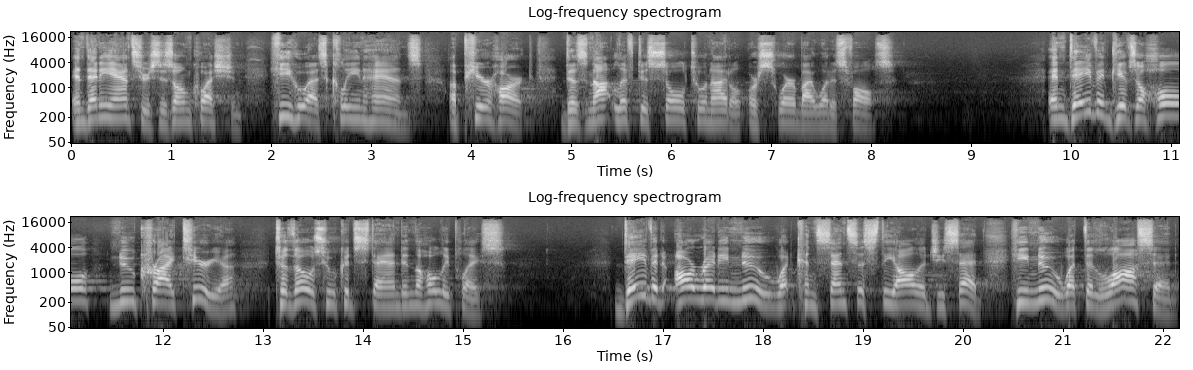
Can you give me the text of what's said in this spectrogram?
And then he answers his own question He who has clean hands, a pure heart, does not lift his soul to an idol or swear by what is false. And David gives a whole new criteria to those who could stand in the holy place. David already knew what consensus theology said. He knew what the law said.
